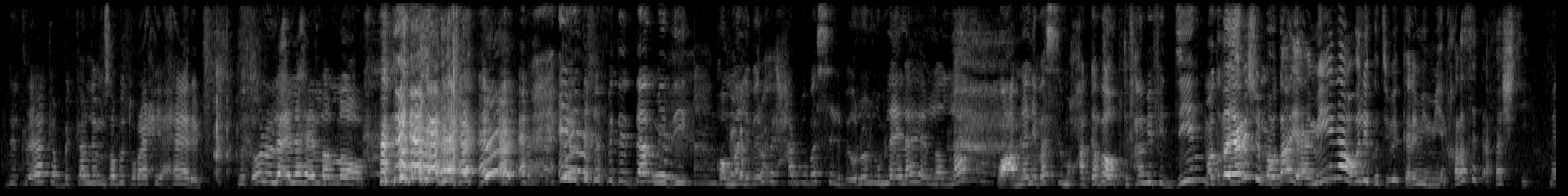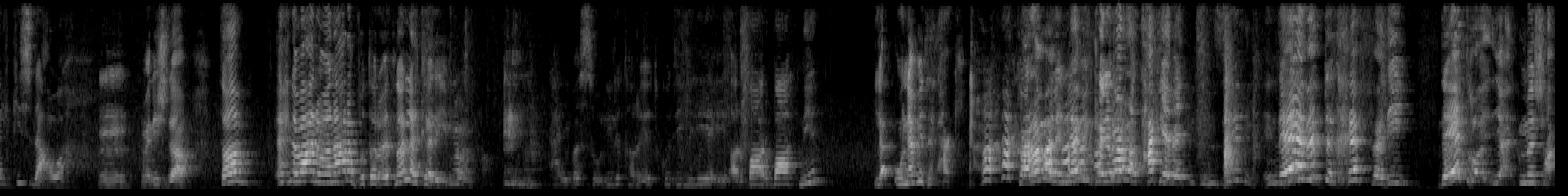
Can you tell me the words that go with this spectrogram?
دي تلاقيها كانت بتكلم ظابط ورايح يحارب. بتقول له لا إله إلا الله. إيه خفة الدم دي؟ هم اللي بيروحوا يحاربوا بس اللي بيقولوا لهم لا إله إلا الله وعاملة لي بس محجبة وبتفهمي في الدين؟ ما تغيريش الموضوع يا أمينة. وقولي كنت بتكلمي مين؟ خلاص اتقفشتي. مالكيش دعوة. امم ماليش دعوة. طب إحنا بقى ما نعرف بطريقتنا. ولا كريم. تعالي بس قولي لي طريقتكم دي اللي هي إيه؟ 4 4 2 لا ونبي تضحكي. كرامة للنبي تاني مره اضحكي يا بنت. انزلي. ده يا بنت الخفة دي. ده يدخل يعني مش ع...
